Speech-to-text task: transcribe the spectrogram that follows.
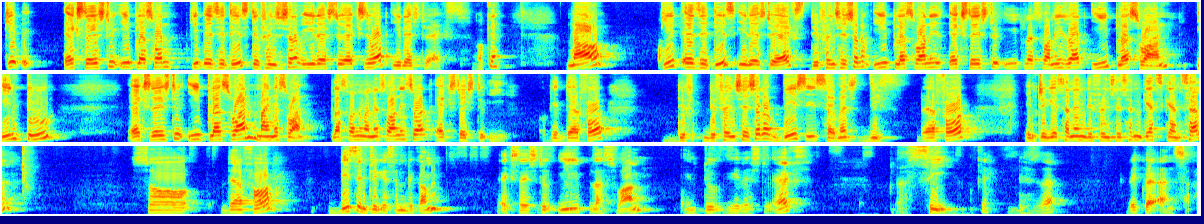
keep x raised to e plus 1, keep as it is, differentiation of e raised to x is what? e raised to x. Okay. Now keep as it is, e raised to x, differentiation of e plus 1 is x raised to e plus 1 is what? e plus 1 into x raised to e plus 1 minus 1. Plus 1 minus 1 is what? x raised to e. Okay. Therefore, dif differentiation of this is same as this. Therefore, integration and differentiation gets cancelled. So, therefore, this integration becomes x raised to e plus 1 into e raised to x plus c. Okay, this is the required answer.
